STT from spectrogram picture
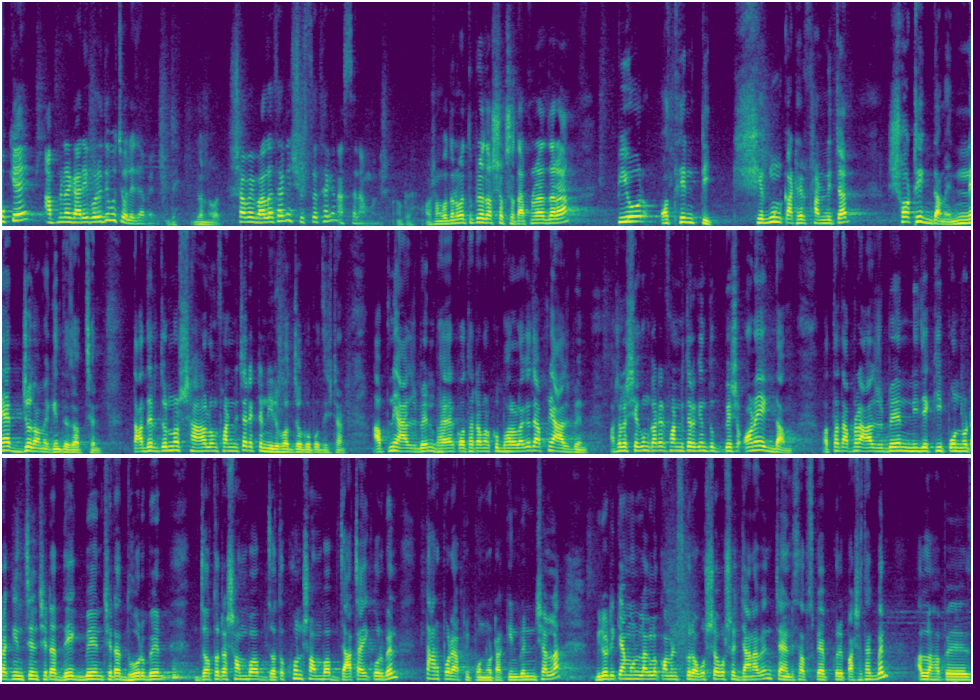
ওকে আপনারা গাড়ি বলে দিব চলে যাবেন। ধন্যবাদ। সবাই ভালো থাকেন সুস্থ থাকেন আসসালামু আলাইকুম। ওকে অসংখ্য ধন্যবাদ। প্রিয় দর্শক শ্রোতা আপনারা যারা পিওর অথেন্টিক সেগুন কাঠের ফার্নিচার সঠিক দামে ন্যায্য দামে কিনতে যাচ্ছেন তাদের জন্য শাহ আলম ফার্নিচার একটা নির্ভরযোগ্য প্রতিষ্ঠান। আপনি আসবেন, ভাইয়ের কথাটা আমার খুব ভালো লাগে যে আপনি আসবেন। আসলে সেগুন কাঠের ফার্নিচার কিন্তু বেশ অনেক দাম। অর্থাৎ আপনারা আসবেন, নিজে কি পণ্যটা কিনছেন সেটা দেখবেন, সেটা ধরবেন, যতটা সম্ভব, যতক্ষণ সম্ভব যাচাই করবেন, তারপরে আপনি পণ্যটা কিনবেন ইনশাল্লাহ। ভিডিওটি কেমন লাগল কমেন্টস করে অবশ্যই অবশ্যই জানাবেন, চ্যানেলটি সাবস্ক্রাইব করে পাশে থাকবেন। আল্লাহ হাফেজ।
